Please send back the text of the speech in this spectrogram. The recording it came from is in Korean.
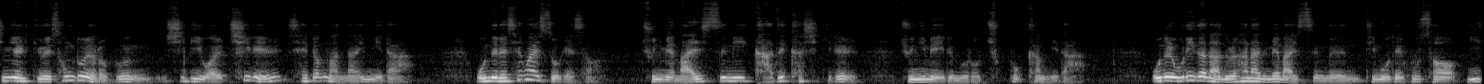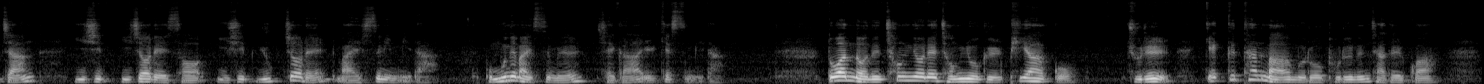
신일교회 성도 여러분, 12월 7일 새벽 만나입니다. 오늘의 생활 속에서 주님의 말씀이 가득하시기를 주님의 이름으로 축복합니다. 오늘 우리가 나눌 하나님의 말씀은 디모데 후서 2장 22절에서 26절의 말씀입니다. 본문의 말씀을 제가 읽겠습니다. 또한 너는 청년의 정욕을 피하고 주를 깨끗한 마음으로 부르는 자들과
